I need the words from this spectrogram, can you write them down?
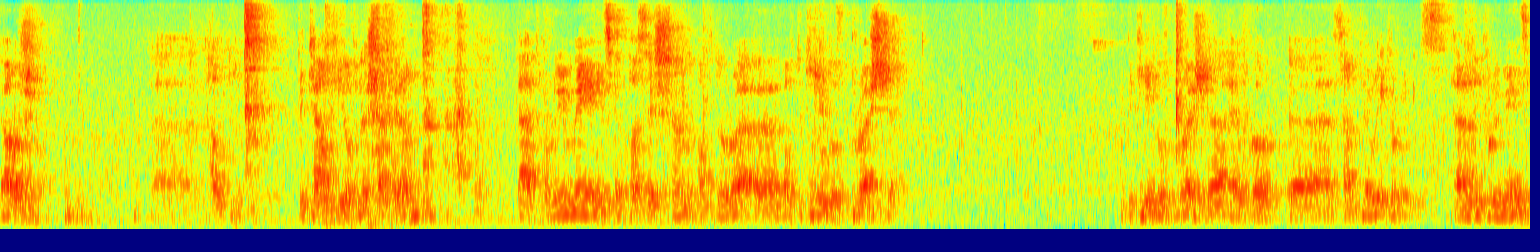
Arge uh, county, the county of Neuchâtel. That remains a possession of the, uh, of the King of Prussia the King of Prussia have got uh, some territories, and it remains.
